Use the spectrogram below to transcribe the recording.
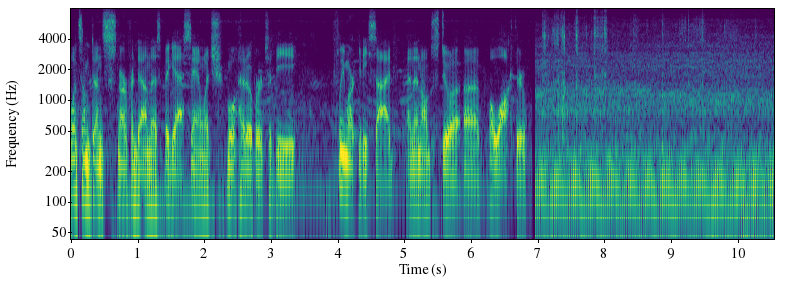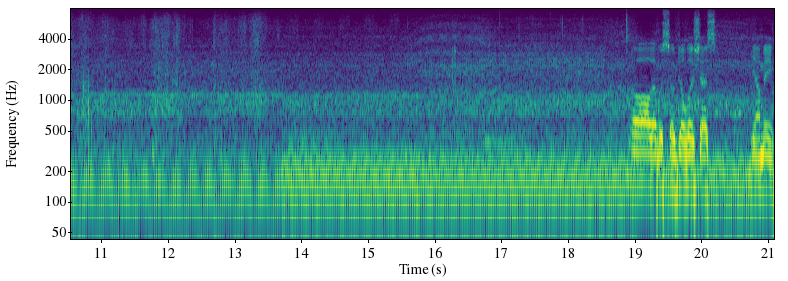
Once I'm done snarfing down this big ass sandwich, we'll head over to the flea markety side and then I'll just do a, a, a walkthrough. Oh, that was so delicious. Yummy.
